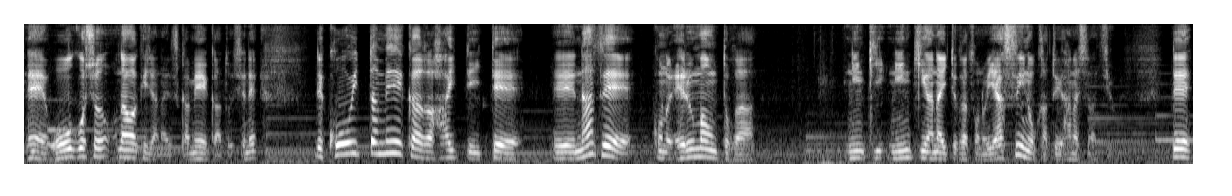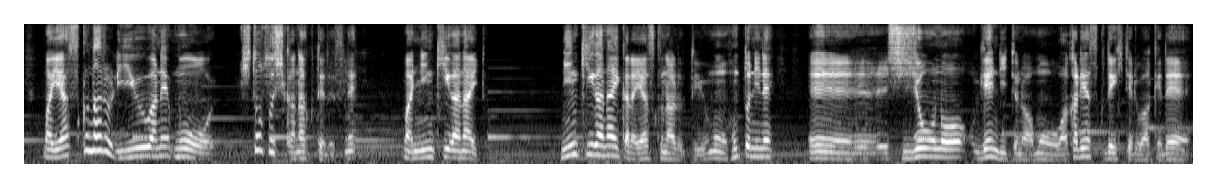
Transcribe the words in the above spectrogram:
う、ね、大御所なわけじゃないですか、メーカーとしてね。で、こういったメーカーが入っていて、えー、なぜこの L マウントが人気、人気がないというか、その安いのかという話なんですよ。で、まあ安くなる理由はね、もう一つしかなくてですね、まあ人気がないと。人気がないから安くなるっていう、もう本当にね、えー、市場の原理っていうのはもう分かりやすくできてるわけで、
